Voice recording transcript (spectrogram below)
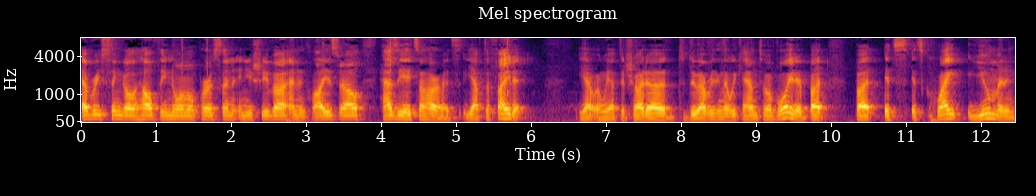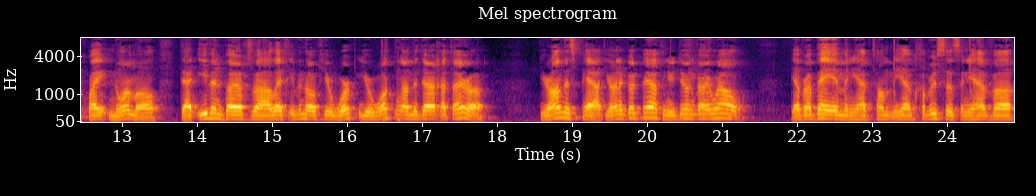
every single healthy, normal person in yeshiva and in Klal Yisrael has the Yitzhahara. It's, you have to fight it. Yeah, and we have to try to, to do everything that we can to avoid it. But but it's it's quite human and quite normal that even even though if you're work you're walking on the Derech HaTorah, you're on this path, you're on a good path, and you're doing very well. You have Rabbeim, and you have you have Chavrusas, and you have uh,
